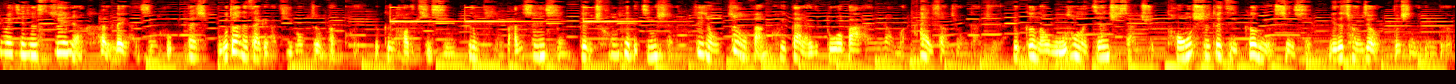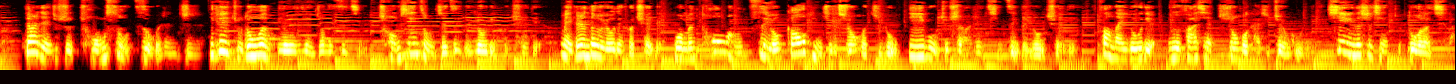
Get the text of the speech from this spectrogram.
因为健身虽然很累很辛苦，但是不断的在给他提供正反馈，有更好的体型、更挺拔的身形、更充沛的精神。这种正反馈带来的多巴胺，让我们爱上这种感觉，又更能无痛的坚持下去，同时对自己更有信心。你的成就都是你应得的。第二点就是重塑自我认知，你可以主动问别人眼中的自己，重新总结自己的优点和缺点。每个人都有优点和缺点，我们通往自由高品质的生活之路，第一步就是要认清自己的优缺点，放大优点，你会发现生活开始眷顾你，幸运的事情就多了起来。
